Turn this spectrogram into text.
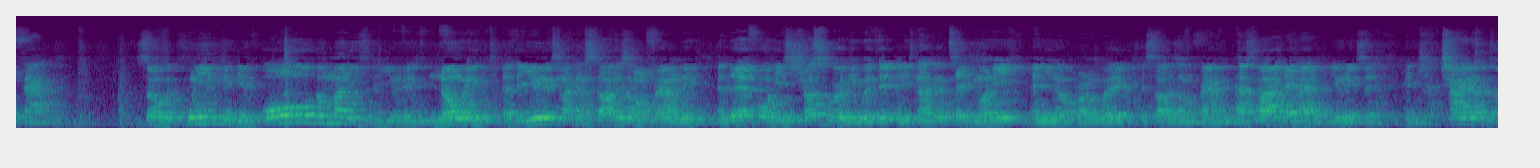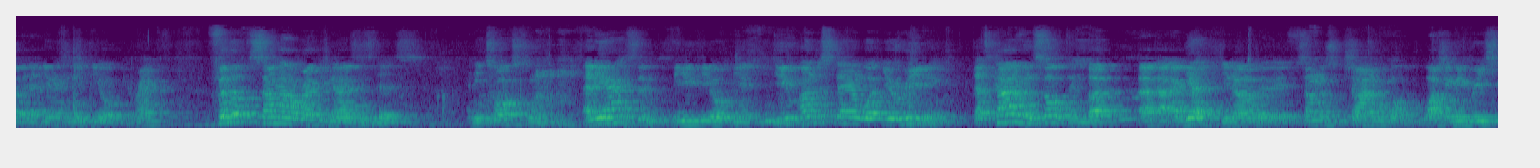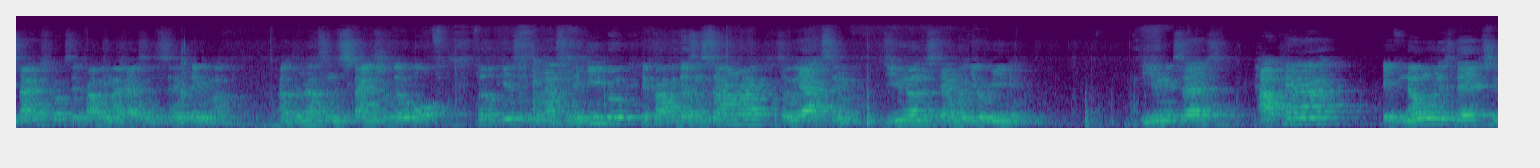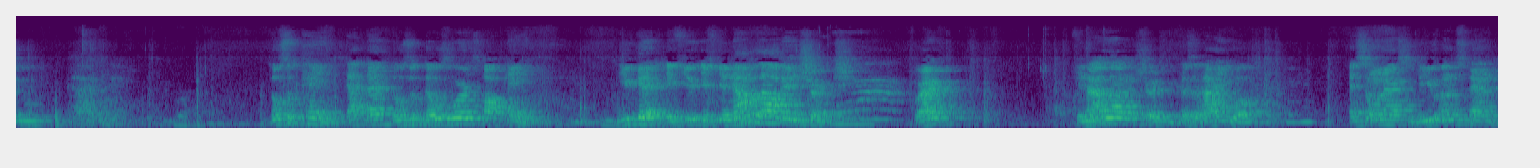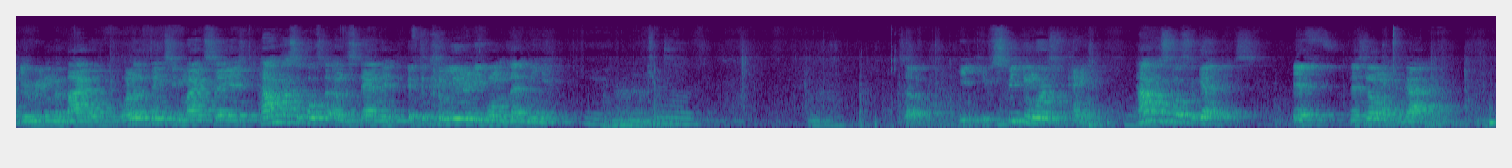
family. So the queen can give all the money to the eunuch, knowing that the eunuch's not going to start his own family, and therefore he's trustworthy with it, and he's not going to take money and you know run away and start his own family. That's why they had eunuchs in, in China. That's why they had eunuchs in Ethiopia, right? Philip somehow recognizes this, and he talks to him, and he asks him, the Ethiopian, "Do you understand what you're reading?" That's kind of insulting, but I, I get it. You know, if someone's trying to watching me read Spanish books, they probably might ask me the same thing about I'm pronouncing the Spanish a little off. Philip him pronouncing the Hebrew, it probably doesn't sound right, so we ask him, Do you understand what you're reading? The eunuch says, How can I if no one is there to guide me? Those are pain. That, that, those, are, those words are pain. You get it. If, you, if you're not allowed in church, right? You're not allowed in church because of how you are. And someone asks you, do you understand you're reading the Bible? One of the things you might say is, how am I supposed to understand it if the community won't let me in? So, he, he was speaking words of pain. How am I supposed to get this if there's no one to guide me?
